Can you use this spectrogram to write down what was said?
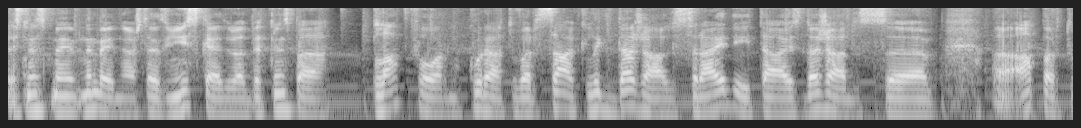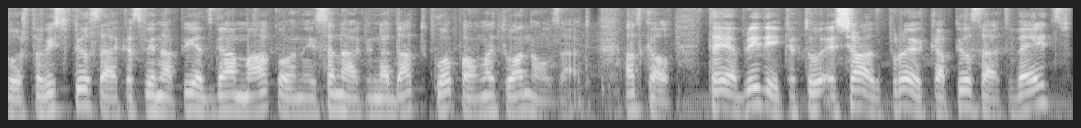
Es nespēju, nemēģināšu viņu izskaidrot, bet principā platforma, kurā tu vari sākt likt dažādus raidītājus, dažādas uh, aparatūras pa visu pilsētu, kas vienā 5G mākonī sanāk vienā datu kopā un lai to analizētu. Atkal, tajā brīdī, kad tu šādu projektu kā pilsēta veids,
